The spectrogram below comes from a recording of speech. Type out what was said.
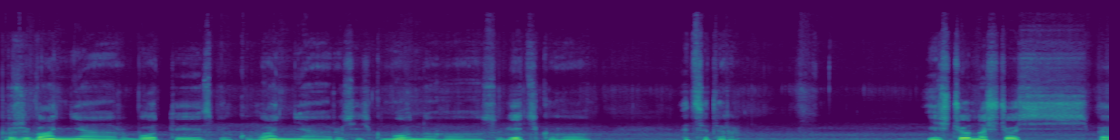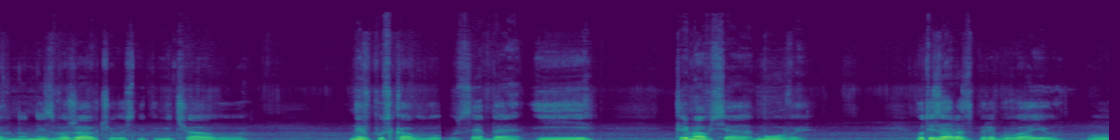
проживання, роботи, спілкування російськомовного, совєтського, etc. І що на щось, певно, не зважав, чогось не помічав, не впускав у себе і тримався мови. От і зараз перебуваю у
